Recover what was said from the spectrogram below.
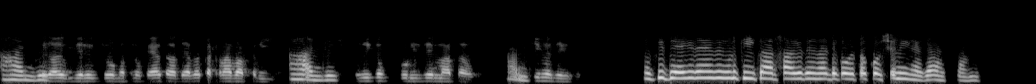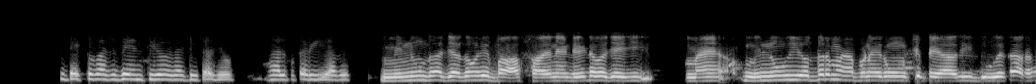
ਹਾਂਜੀ। ਜਿਹਦਾ ਜਿਹੜੇ ਜੋ ਮਤਲਬ ਕਹਿ ਸਕਦੇ ਆਪਾਂ ਘਟਨਾ ਵਾਪਰੀ ਹੈ। ਹਾਂਜੀ। ਤੁਸੀਂ ਇੱਕ ਕੁੜੀ ਦੇ ਮਾਤਾ ਹੋ ਹਾਂਜੀ। ਕਿਵੇਂ ਦੇਖਦੇ ਅਸੀਂ ਦੇਖ ਰਹੇ ਹਾਂ ਵੀ ਹੁਣ ਕੀ ਕਰ ਸਕਦੇ ਹਾਂ, ਸਾਡੇ ਕੋਲ ਤਾਂ ਕੁਝ ਨਹੀਂ ਹੈਗਾ ਇਸ ਟਾਈਮ ਤੇ ਇੱਕ ਬਸ ਬੇਨਤੀ ਹੋ ਸਾਡੀ ਤਾਂ ਜੋ ਹੈਲਪ ਕਰੀ ਜਾਵੇ। ਮੈਨੂੰ ਤਾਂ ਜਦੋਂ ਇਹ ਵਾਪਸ ਆਏ ਨੇ 1:30 ਵਜੇ ਜੀ ਮੈਂ ਮੈਨੂੰ ਵੀ ਉਧਰ ਮੈਂ ਆਪਣੇ ਰੂਮ 'ਚ ਪਿਆ ਸੀ ਦੂਏ ਘਰ।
